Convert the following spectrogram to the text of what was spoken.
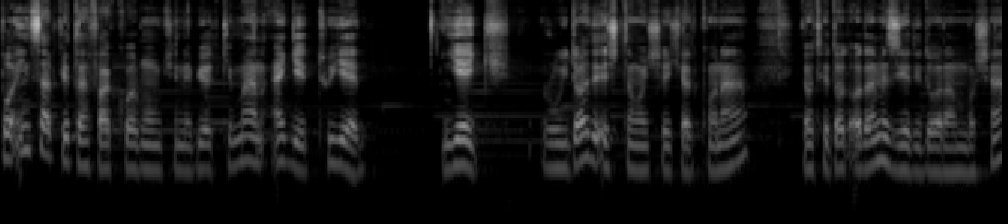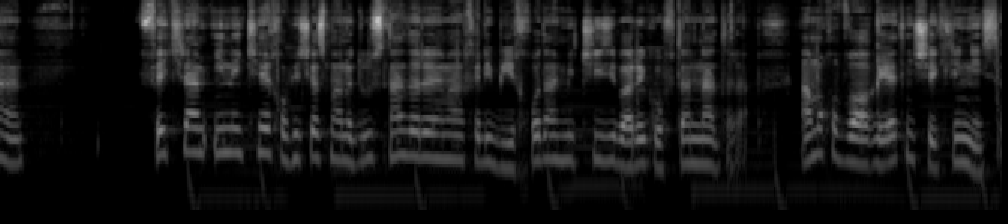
با این سبک تفکر ممکنه بیاد که من اگه توی یک رویداد اجتماعی شرکت کنم یا تعداد آدم زیادی دورم باشن فکرم اینه که خب هیچکس منو دوست نداره من خیلی بیخودم هیچ چیزی برای گفتن ندارم. اما خب واقعیت این شکلی نیست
